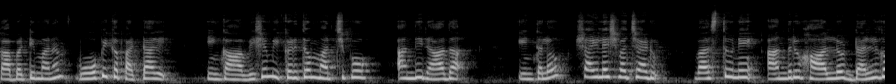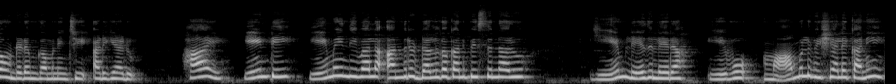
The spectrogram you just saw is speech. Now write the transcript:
కాబట్టి మనం ఓపిక పట్టాలి. ఇంకా ఆ విషయం ఇక్కడితో మర్చిపో అంది రాధ. ఇంతలో శైలేష్ వచ్చాడు. వస్తూనే అందరూ హాల్లో డల్గా ఉండడం గమనించి అడిగాడు. హాయ్ ఏంటి? ఏమైంది ఇవాళ అందరూ డల్గా కనిపిస్తున్నారు? ఏం లేదు లేరా ఏవో మామూలు విషయాలే కానీ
